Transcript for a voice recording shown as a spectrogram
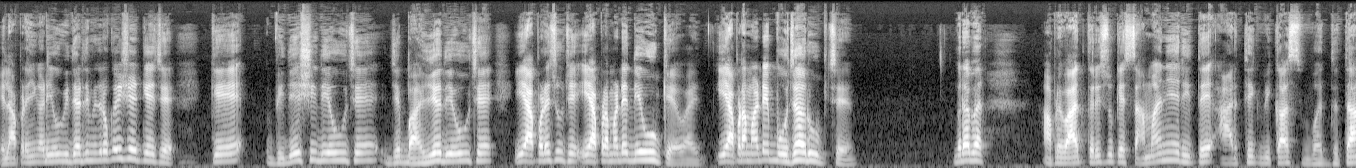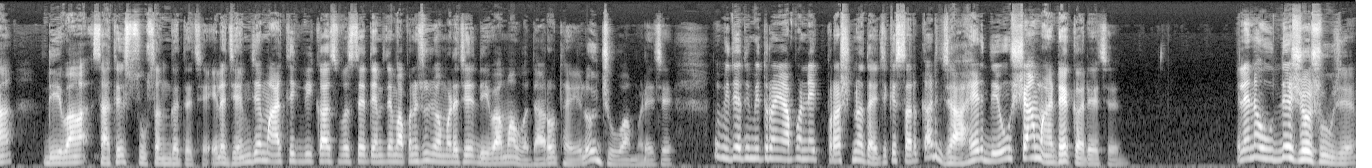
એટલે આપણે અહીં આગળ એવું વિદ્યાર્થી મિત્રો કહી શકીએ છીએ કે વિદેશી દેવું છે, જે બાહ્ય દેવું છે, એ આપણે શું છે? એ આપણા માટે દેવું કહેવાય. એ આપણા માટે બોજારૂપ છે. બરાબર? આપણે વાત કરીશું કે સામાન્ય રીતે આર્થિક વિકાસ વધતા દેવા સાથે સુસંગત છે. એટલે જેમ જેમ આર્થિક વિકાસ વધશે, તેમ તેમ આપણને શું જોવા મળે છે? દેવામાં વધારો થયેલો જોવા મળે છે. તો વિદ્યાર્થી મિત્રો અહીં આપણને એક પ્રશ્ન થાય છે કે સરકાર જાહેર દેવું શા માટે કરે છે? એટલે એના ઉદ્દેશો શું છે?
